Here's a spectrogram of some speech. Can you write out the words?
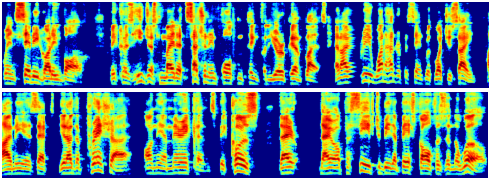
when Seve got involved because he just made it such an important thing for the European players. And I agree 100% with what you're saying, Jaime, is that, you know, the pressure on the Americans because they they are perceived to be the best golfers in the world,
